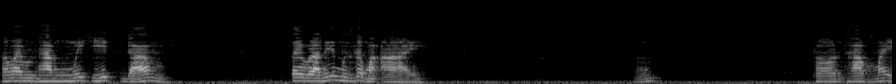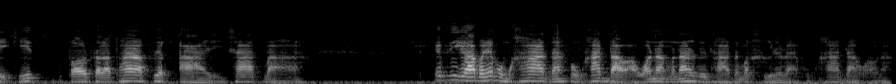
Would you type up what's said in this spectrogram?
ทำไมมึงทำมึงไม่คิดดำแต่เวลานี้มึงเสือกมาอายตอนทำไม่คิด ตอนสารภาพเสือกอายชาติหมา เอฟซีครับวันนี้ผมคาดนะ ผมคาดเดาเอาว่านั่นมันน่าจะเดินทางแต่เมื่อคืนแล้วแหละ ผมคาดเดาเอานะ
